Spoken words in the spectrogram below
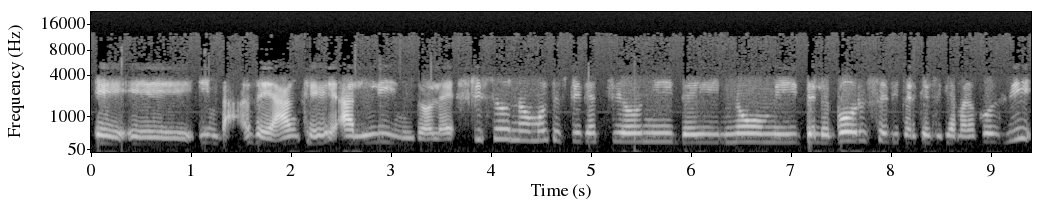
e, e in base anche all'indole. Ci sono molte spiegazioni dei nomi delle borse, di perché si chiamano così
